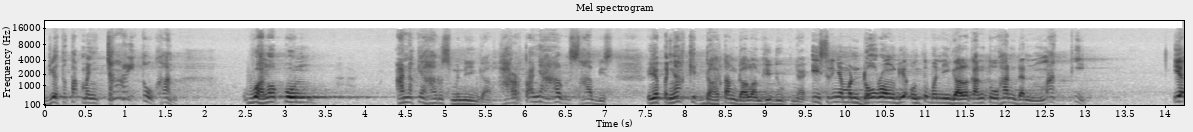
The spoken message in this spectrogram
dia tetap mencari Tuhan. Walaupun anaknya harus meninggal, hartanya harus habis. Ya penyakit datang dalam hidupnya, istrinya mendorong dia untuk meninggalkan Tuhan dan mati. Ya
